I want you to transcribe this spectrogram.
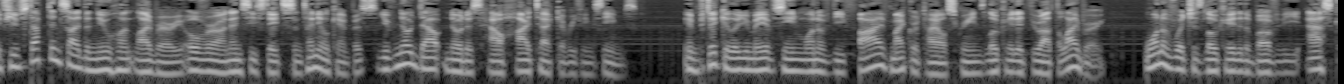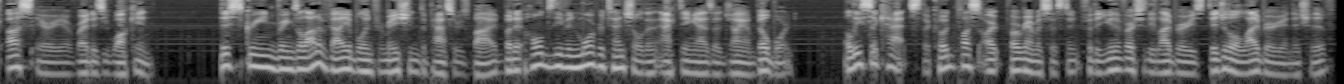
If you've stepped inside the new Hunt Library over on NC State's Centennial campus, you've no doubt noticed how high tech everything seems. In particular, you may have seen one of the five microtile screens located throughout the library, one of which is located above the Ask Us area right as you walk in. This screen brings a lot of valuable information to passersby, but it holds even more potential than acting as a giant billboard. Elisa Katz, the Code Plus Art program assistant for the University Library's Digital Library Initiative,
